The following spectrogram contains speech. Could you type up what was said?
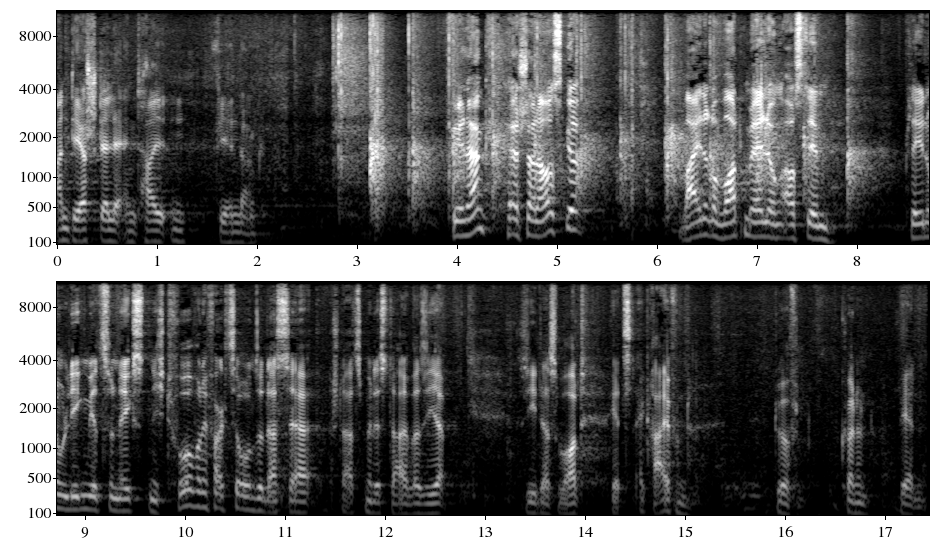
an der Stelle enthalten. Vielen Dank. Vielen Dank, Herr Schalauske. Weitere Wortmeldungen aus dem Plenum liegen mir zunächst nicht vor von den Fraktionen, sodass Herr Staatsminister Al-Wazir Sie das Wort jetzt ergreifen dürfen, können, werden.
